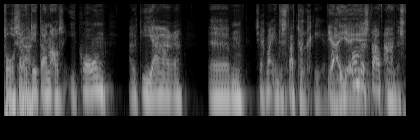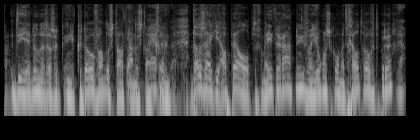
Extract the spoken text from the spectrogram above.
Dus Zou dit dan als icoon uit die jaren ehm, zeg maar in de stad terugkeren? Ja, je- van de stad aan de stad. Die, jij noemt het als een cadeau van de stad aan de stad. En dat is eigenlijk je appel op de gemeenteraad nu. Van jongens, kom met geld over de brug. Ja.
